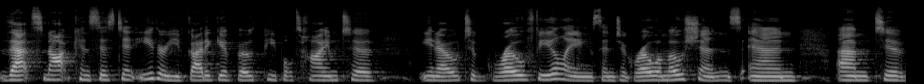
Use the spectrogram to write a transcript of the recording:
that's not consistent either. You've got to give both people time to, you know, to grow feelings and to grow emotions and um, to,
